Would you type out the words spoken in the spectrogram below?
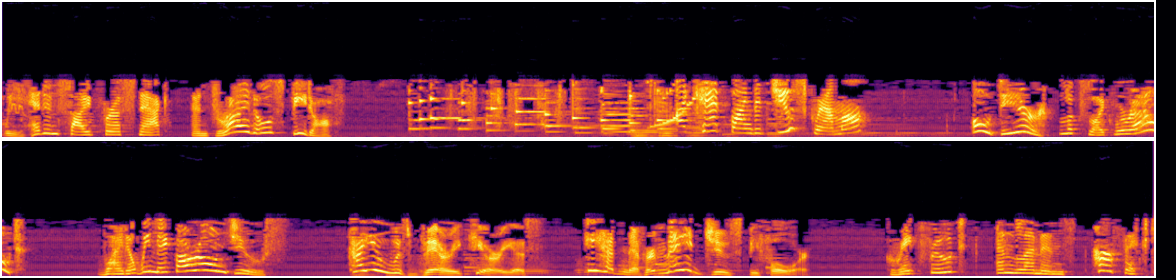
How about we head inside for a snack and dry those feet off? I can't find the juice, Grandma. Oh dear, looks like we're out. Why don't we make our own juice? Caillou was very curious. He had never made juice before. Grapefruit and lemons. Perfect.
